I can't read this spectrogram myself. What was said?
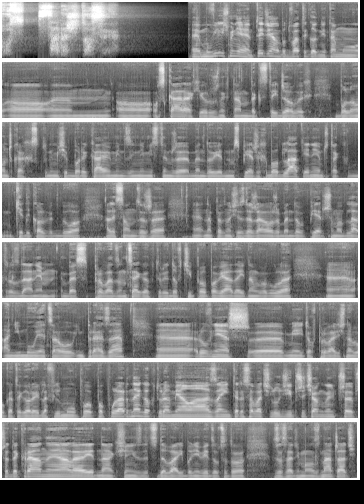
Campus. Same sztosy. E, mówiliśmy, nie wiem, tydzień albo dwa tygodnie temu o, um, o Oscarach i o różnych tam backstage'owych bolączkach, z którymi się borykają, między innymi z tym, że będą jednym z pierwszych, chyba od lat, ja nie wiem, czy tak kiedykolwiek było, ale sądzę, że e, na pewno się zdarzało, że będą pierwszym od lat rozdaniem bez prowadzącego, który dowcipy opowiada i tam w ogóle e, animuje całą imprezę. E, również e, mieli to wprowadzić nową kategorię dla filmu po popularnego, która miała zainteresować ludzi, przyciągnąć prze przed ekrany, ale jednak się nie zdecydowali, bo nie wiedzą, co to w zasadzie ma oznaczać.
